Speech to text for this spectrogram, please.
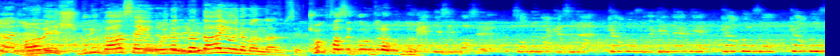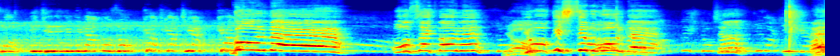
Yani. ama ben şu- bugün Galatasaray oynadığından daha iyi oynaman lazım senin. Çok fazla kontra buldu. Gol be! Offside var mı? Yok. Yok işte bu Yok, gol yok. be! Can, Ben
